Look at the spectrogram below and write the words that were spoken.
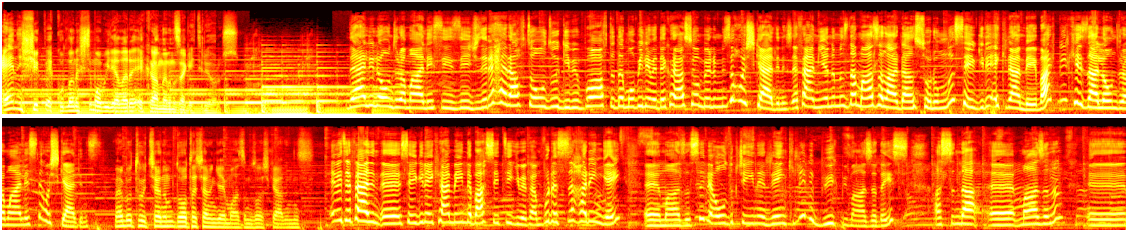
en şık ve kullanışlı mobilyaları ekranlarınıza getiriyoruz. Değerli Londra Mahallesi izleyicileri her hafta olduğu gibi bu haftada mobilya ve dekorasyon bölümümüze hoş geldiniz. Efendim yanımızda mağazalardan sorumlu sevgili Ekrem Bey var. Bir kez daha Londra Mahallesi'ne hoş geldiniz. Merhaba Tuğçe Hanım, Doğu Taşar'ın game mağazamıza hoş geldiniz. Evet efendim e, sevgili Ekrem Bey'in de bahsettiği gibi efendim burası Haringey e, mağazası ve oldukça yine renkli ve büyük bir mağazadayız. Aslında e, mağazanın e,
